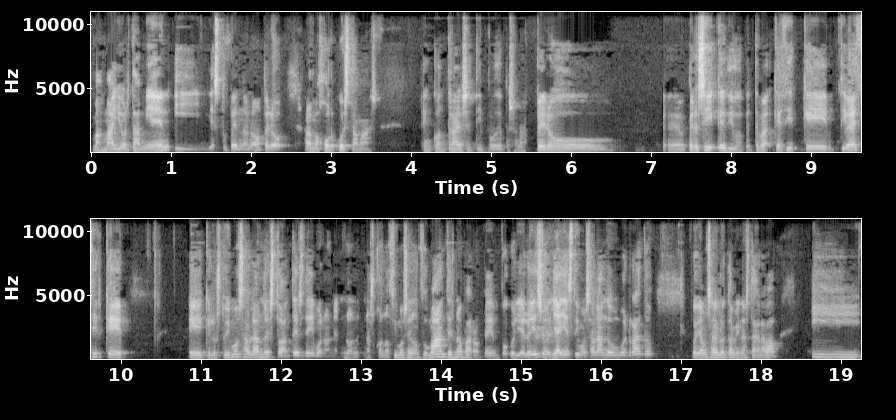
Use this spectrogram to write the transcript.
más mayor también y, estupendo, ¿no? Pero a lo mejor cuesta más encontrar ese tipo de personas. Pero, eh, pero sí, que digo, que te, decir, que te iba a decir que, eh, que lo estuvimos hablando esto antes de, bueno, nos conocimos en un Zoom antes, ¿no? Para romper un poco el hielo y eso, y ahí estuvimos hablando un buen rato, podríamos haberlo también hasta grabado. Y,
